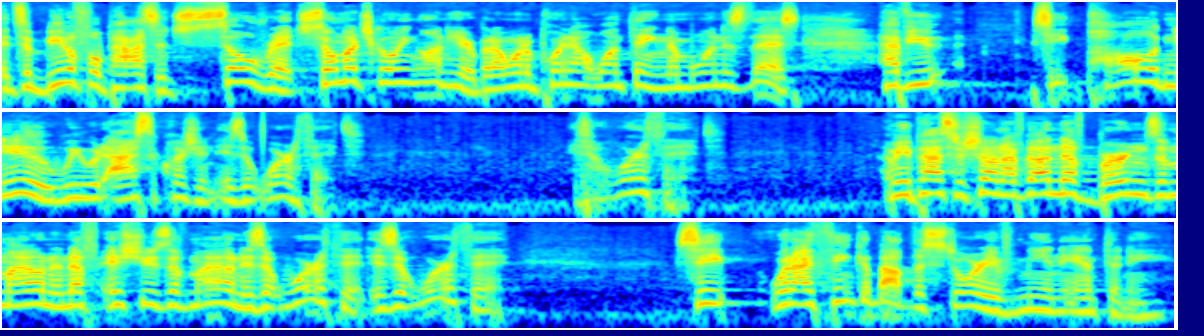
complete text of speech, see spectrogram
it's a beautiful passage, so rich, so much going on here. But I want to point out one thing. Number one is this Have you, see, Paul knew we would ask the question is it worth it? Is it worth it? I mean, Pastor Sean, I've got enough burdens of my own, enough issues of my own. Is it worth it? Is it worth it? See, when I think about the story of me and Anthony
